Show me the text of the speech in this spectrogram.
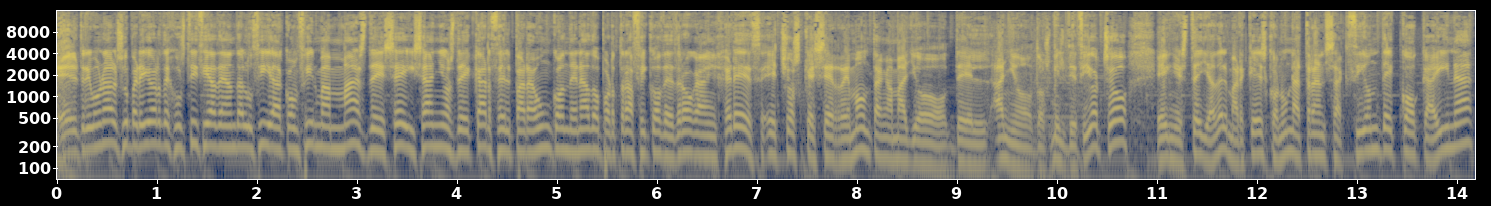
El Tribunal Superior de Justicia de Andalucía confirma más de seis años de cárcel para un condenado por tráfico de droga en Jerez, hechos que se remontan a mayo del año 2018 en Estella del Marqués con una transacción de cocaína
